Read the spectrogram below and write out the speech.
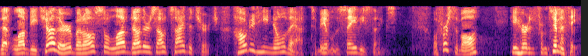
that loved each other, but also loved others outside the church. How did he know that to be able to say these things? Well, first of all, he heard it from Timothy.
